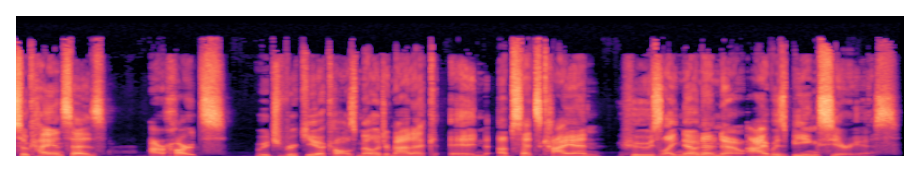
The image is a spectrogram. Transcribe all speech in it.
So Kaien says, Our hearts, which Rukia calls melodramatic and upsets Kaien, who's like, No, no, no, I was being serious.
